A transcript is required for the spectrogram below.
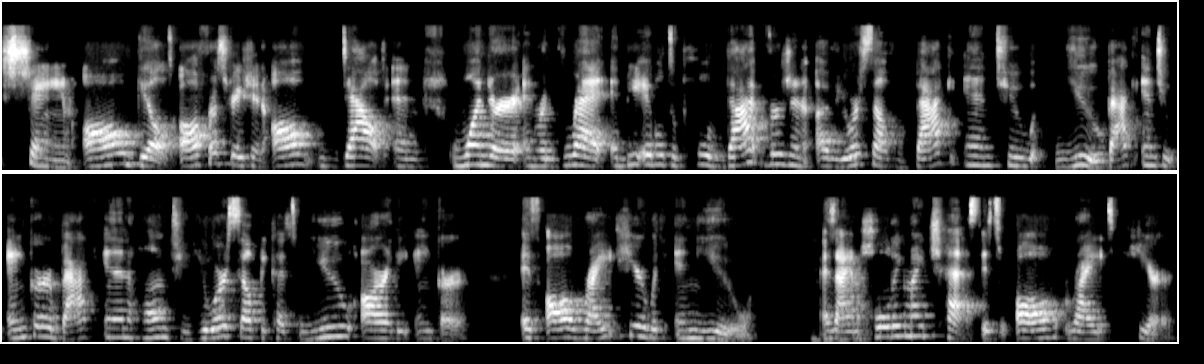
shame, all guilt, all frustration, all doubt and wonder and regret, and be able to pull that version of yourself back into you, back into anchor, back in home to yourself because you are the anchor. It's all right here within you. As I am holding my chest, it's all right here.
